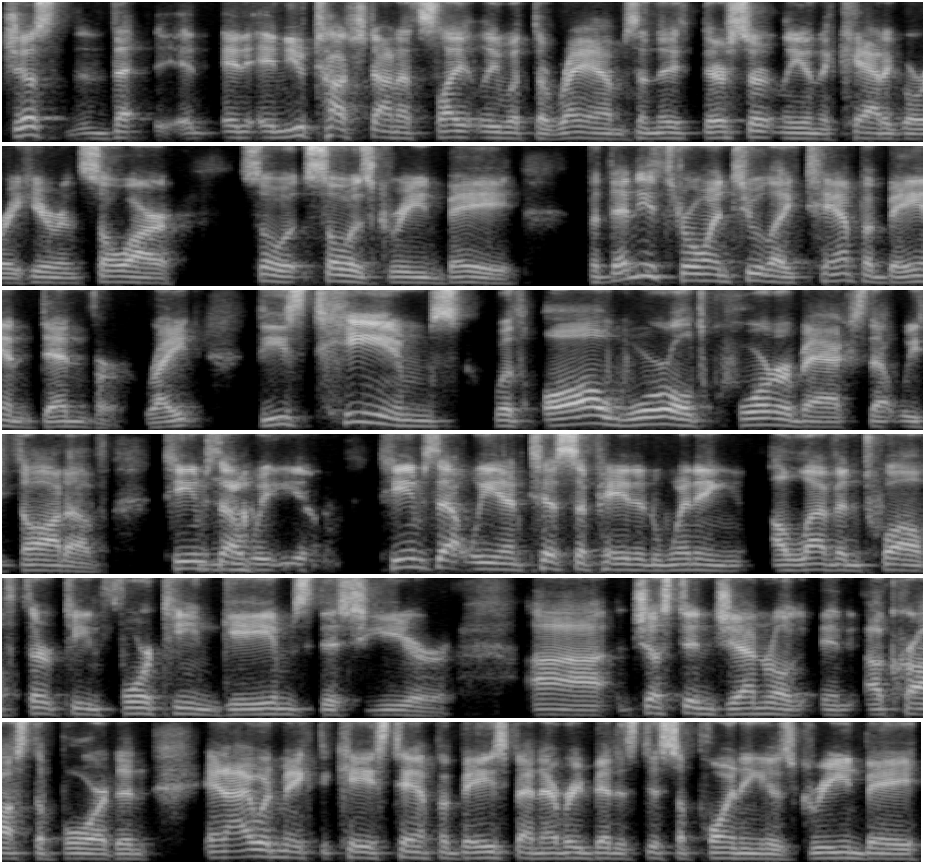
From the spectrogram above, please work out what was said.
just that, and, and you touched on it slightly with the Rams, and they, they're certainly in the category here, and so are so so is Green Bay. But then you throw into like Tampa Bay and Denver, right? These teams with all world quarterbacks that we thought of, teams yeah. that we, you know, teams that we anticipated winning 11, 12, 13, 14 games this year uh, just in general in, across the board. And and I would make the case Tampa Bay's been every bit as disappointing as Green Bay.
